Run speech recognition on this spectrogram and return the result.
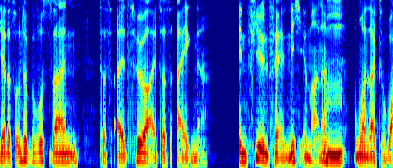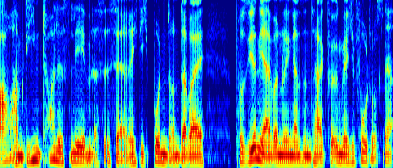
ja das Unterbewusstsein das als höher als das eigene. In vielen Fällen, nicht immer, ne? Wo man sagt, wow, haben die ein tolles Leben, das ist ja richtig bunt und dabei posieren die einfach nur den ganzen Tag für irgendwelche Fotos. Ja,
